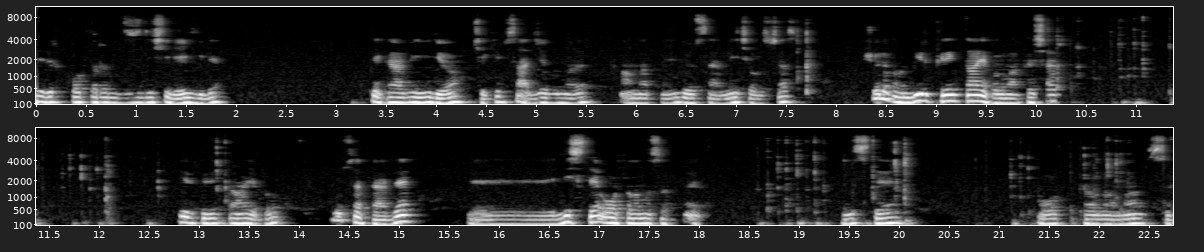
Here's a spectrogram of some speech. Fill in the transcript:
nedir kodların dizilişi ile ilgili tekrar bir video çekip sadece bunları anlatmaya göstermeye çalışacağız. Şöyle yapalım bir print daha yapalım arkadaşlar. Bir print daha yapalım. Bu sefer de e, liste ortalaması. Evet. Liste ortalaması.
